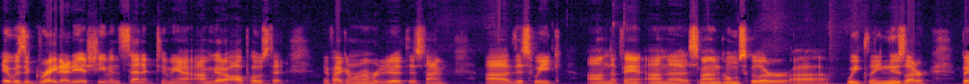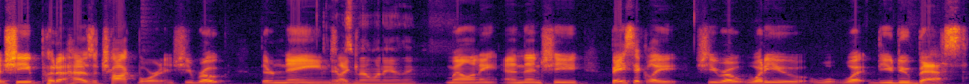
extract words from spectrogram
it was a great idea. She even sent it to me. I, am gonna, I'll post it if I can remember to do it this time, uh, this week on the fan, on the Smiling Homeschooler uh, weekly newsletter. But she put it has a chalkboard and she wrote their names. It like Melanie, I think. Melanie, and then she basically she wrote, "What do you, what do you do best?"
